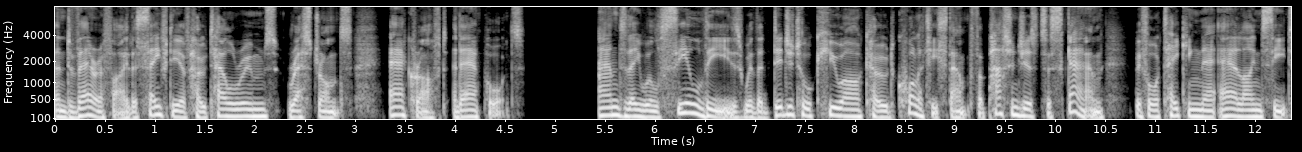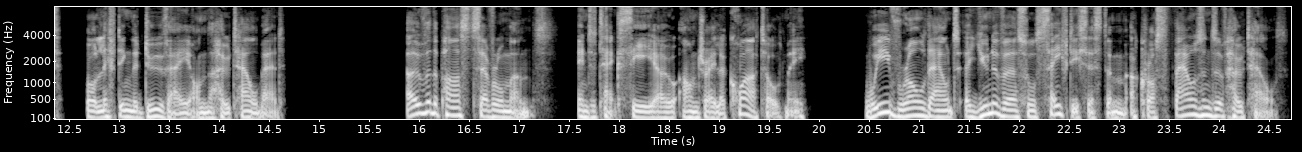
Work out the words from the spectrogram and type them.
and verify the safety of hotel rooms, restaurants, aircraft, and airports and they will seal these with a digital QR code quality stamp for passengers to scan before taking their airline seat or lifting the duvet on the hotel bed. Over the past several months, Intertek CEO Andre Lacroix told me, we've rolled out a universal safety system across thousands of hotels,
